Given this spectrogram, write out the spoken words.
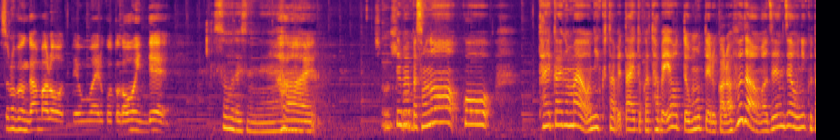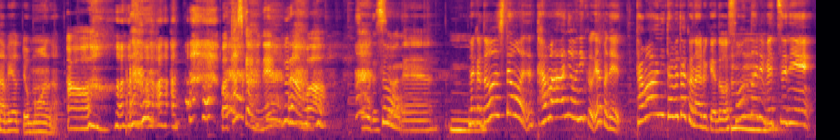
その分頑張ろうって思えることが多いんで。そうですね。はい。そうそうでもやっぱその、こう、大会の前お肉食べたいとか食べようって思ってるから普段は全然お肉食べようって思わないああ まあ確かにね普段はそうですよね、う。ん、なんかどうしてもたまにお肉やっぱねたまに食べたくなるけどそんなに別に、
